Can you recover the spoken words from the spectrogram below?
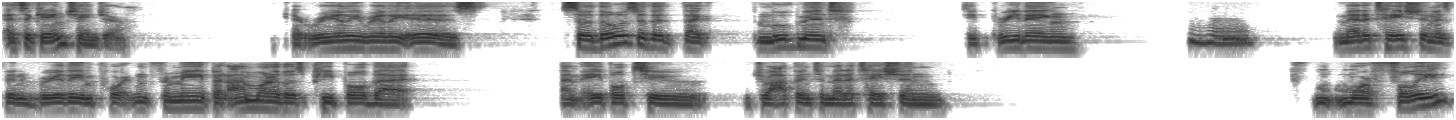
it's a game changer it really really is so those are the like movement deep breathing mm-hmm meditation has been really important for me, but I'm one of those people that I'm able to drop into meditation more fully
